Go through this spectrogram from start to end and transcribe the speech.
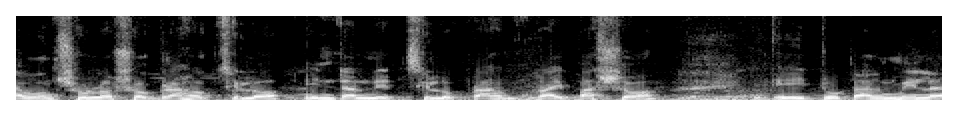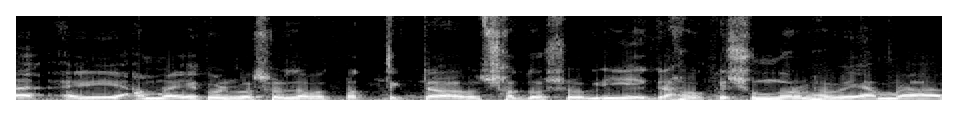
এবং ষোলোশো গ্রাহক ছিল ইন্টারনেট ছিল প্রা- প্রায় পাঁচশো। এই টোটাল মিলে এই আমরা একুশ বছর যাবৎ প্রত্যেকটা সদস্য ইয়ে গ্রাহককে সুন্দরভাবে আমরা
